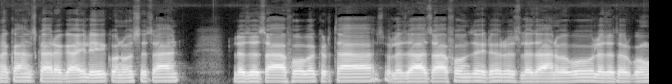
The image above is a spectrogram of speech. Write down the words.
መካን እስከ አረጋዊ ሊቆኖስ ህፃን ለዘጻፎ በክርታስ ወለዛ ጻፎን ዘይደርስ ለዛ አንበቦ ለዘተርጎሞ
